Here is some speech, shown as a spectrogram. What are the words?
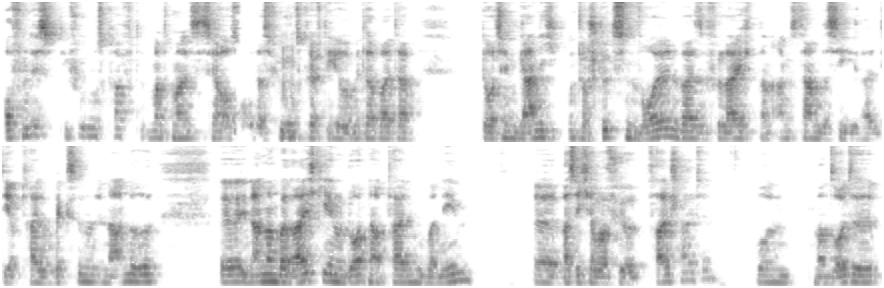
offen ist, die Führungskraft. Manchmal ist es ja auch so, dass Führungskräfte ihre Mitarbeiter dorthin gar nicht unterstützen wollen, weil sie vielleicht dann Angst haben, dass sie halt die Abteilung wechseln und in eine andere, äh, in einen anderen Bereich gehen und dort eine Abteilung übernehmen, äh, was ich aber für falsch halte. Und man sollte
